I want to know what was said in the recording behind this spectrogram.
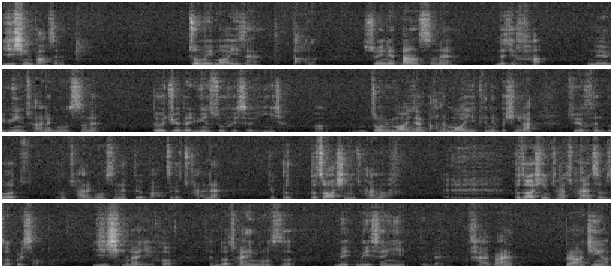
疫情发生，中美贸易战打了，所以呢，当时呢，那些航那个运船的公司呢，都觉得运输会受影响啊。中美贸易战打的贸易肯定不行啊，所以很多船的公司呢，都把这个船呢就不不造新船了，不造新船，船是不是会少吧？疫情了以后，很多船运公司没没生意，对不对？海关不让进啊。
